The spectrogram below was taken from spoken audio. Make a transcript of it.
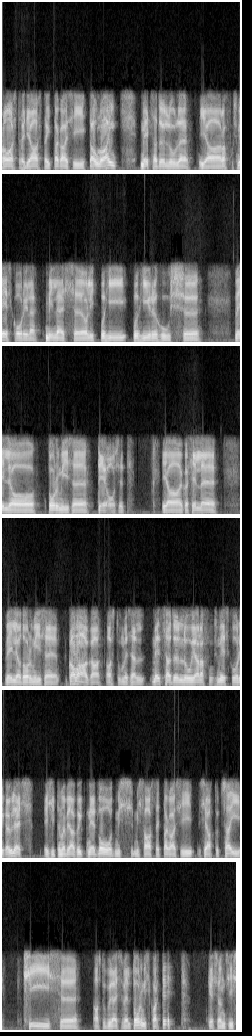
aastaid ja aastaid tagasi Tauno Ants Metsatöllule ja Rahvusmeeskoorile, milles äh, olid põhi, põhirõhus äh, Veljo Tormise teosed. Ja ka selle Veljo Tormise kavaga astume seal Metsatöllu ja Rahvusmeeskooriga üles, esitame pea kõik need lood, mis, mis aastaid tagasi seatud sai, siis astub üles veel Tormis kvartett, kes on siis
